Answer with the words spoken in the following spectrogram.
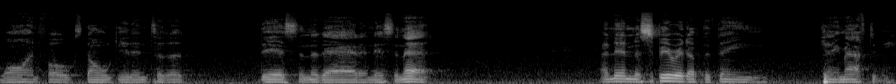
warn folks, don't get into the this and the that and this and that. And then the spirit of the thing came after me.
